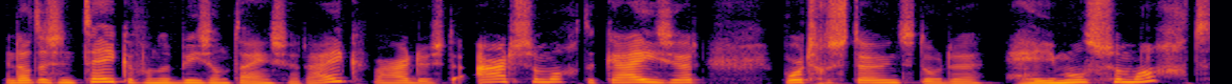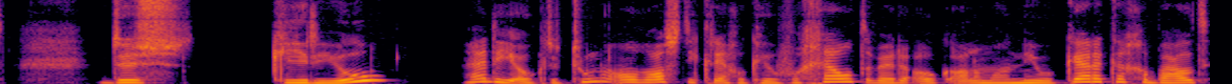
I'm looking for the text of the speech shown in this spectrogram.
En dat is een teken van het Byzantijnse Rijk, waar dus de aardse macht, de keizer, wordt gesteund door de hemelse macht. Dus Kirill, die ook er toen al was, die kreeg ook heel veel geld. Er werden ook allemaal nieuwe kerken gebouwd.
